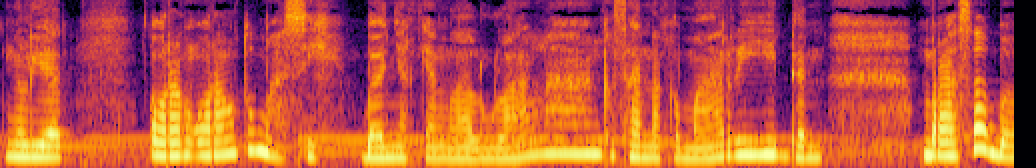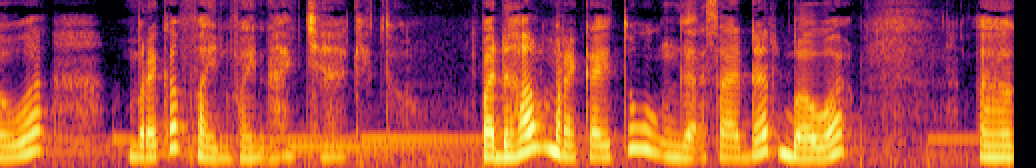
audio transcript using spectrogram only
ngelihat orang-orang tuh masih banyak yang lalu lalang ke sana kemari dan merasa bahwa mereka fine fine aja gitu Padahal mereka itu nggak sadar bahwa uh,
